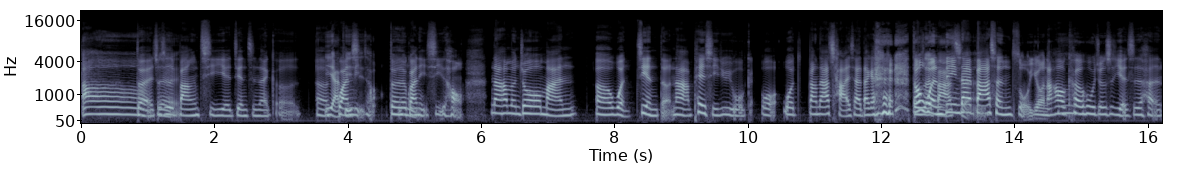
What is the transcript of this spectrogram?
哦，对，就是帮企业建制那个呃管理系统。对对，嗯。管理系统，那他们就蛮呃稳健的。那配息率我我我帮大家查一下，大概 都稳定在八成左右。然后嗯客户就是也是很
